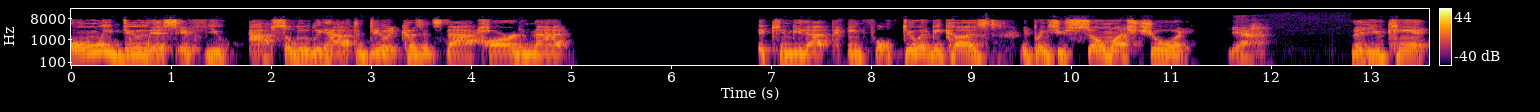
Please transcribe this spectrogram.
only do this if you absolutely have to do it because it's that hard and that it can be that painful. Do it because it brings you so much joy Yeah. that you can't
